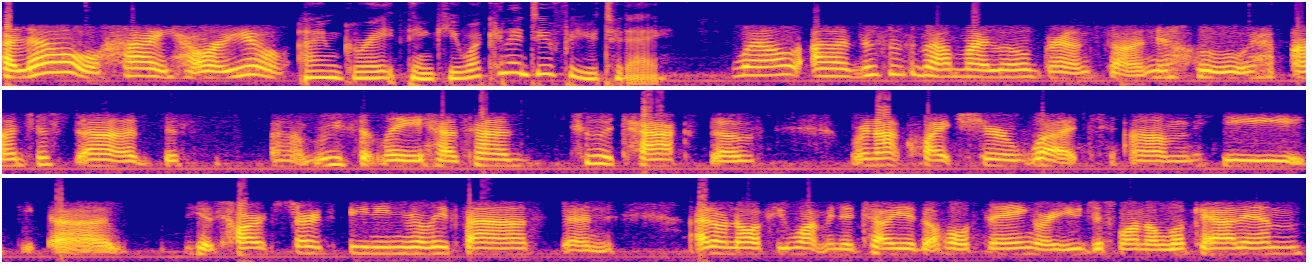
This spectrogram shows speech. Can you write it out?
Hello. Hi. How are you? I'm great, thank you. What can I do for you today? Well, uh, this is about my little grandson who uh, just uh, just uh, recently has had two attacks of we're not quite sure what. Um, he uh, his heart starts beating really fast, and I don't know if you want me to tell you the whole thing or you just want to look at him.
